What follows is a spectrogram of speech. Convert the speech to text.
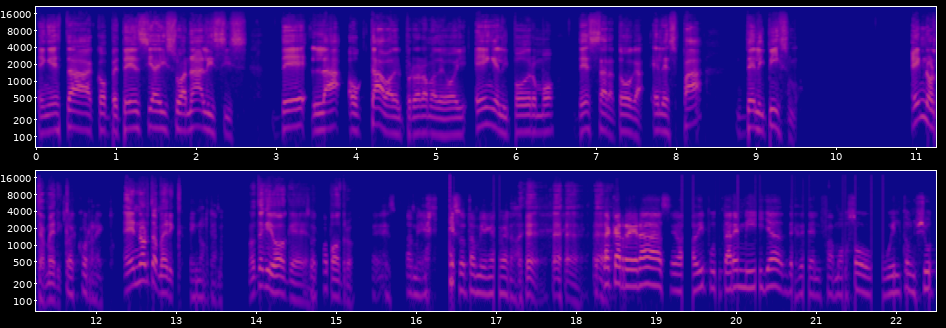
en esta competencia y su análisis de la octava del programa de hoy en el hipódromo de Saratoga, el spa del hipismo. En Norteamérica. Eso es correcto. En Norteamérica. En Norteamérica. No te equivoques, Potro. Eso también, eso también es verdad. Esta carrera se va a disputar en milla desde el famoso Wilton Shoot,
